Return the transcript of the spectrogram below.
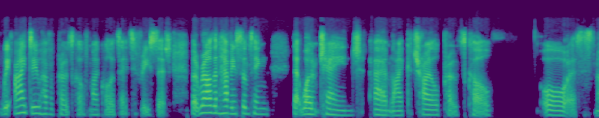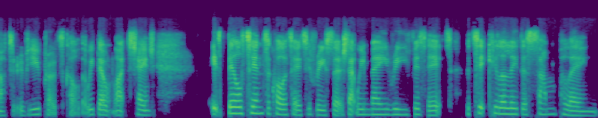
we, I do have a protocol for my qualitative research, but rather than having something that won't change, um, like a trial protocol or a systematic review protocol that we don't like to change, it's built into qualitative research that we may revisit, particularly the sampling.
